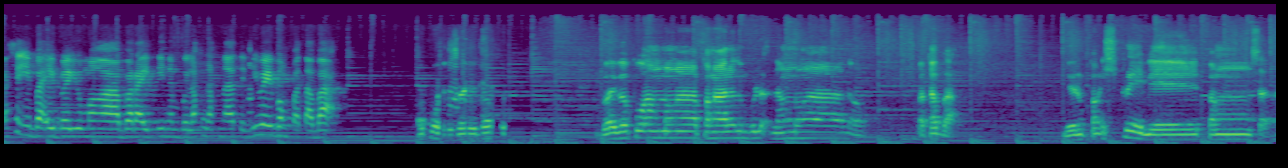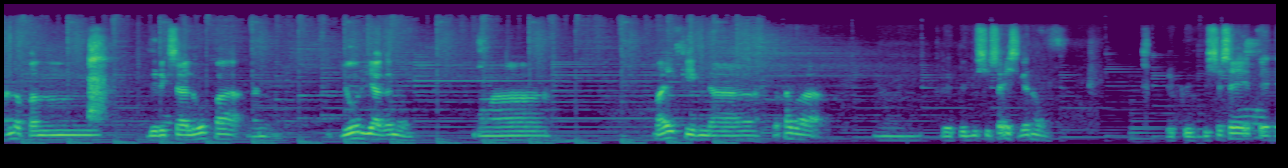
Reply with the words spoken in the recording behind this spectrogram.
Kasi iba-iba yung mga variety ng bulaklak natin. Iba-ibang pataba. Opo, iba-iba po. Iba-iba po ang mga pangalan ng, bula, ng mga ano, pataba. Meron pang spray, may pang sa, ano, pang dirik sa lupa. Urea, ganun. Mga biking na pataba. Um, 16, ganun. 17,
